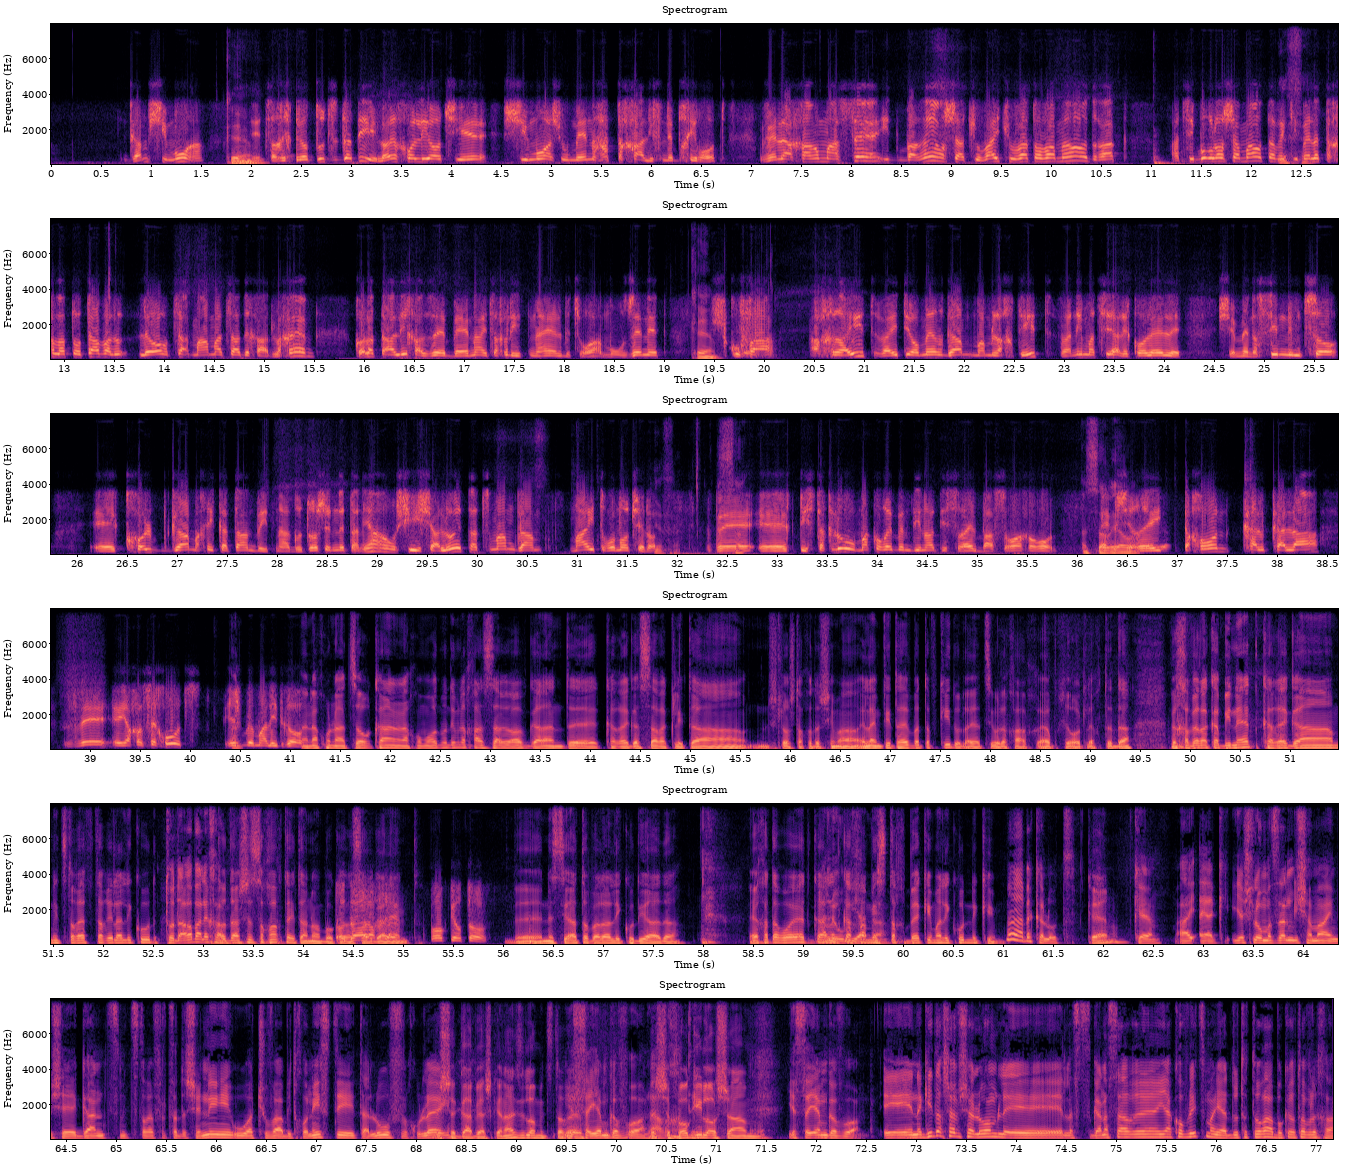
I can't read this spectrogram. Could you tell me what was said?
גם שימוע כן. אה, צריך להיות דו צדדי. לא יכול להיות שיהיה שימוע שהוא מעין התחה לפני בחירות, ולאחר מעשה יתברר שהתשובה היא תשובה טובה מאוד, רק הציבור לא שמע אותה וקיבל את החלטותיו לאור צ... מעמד צד אחד. לכן, כל התהליך הזה בעיניי צריך להתנהל בצורה מאוזנת, כן. שקופה, אחראית, והייתי אומר גם ממלכתית, ואני מציע לכל אלה שמנסים למצוא אה, כל פגם הכי קטן בהתנהגותו של נתניהו, שישאלו את עצמם גם מה היתרונות שלו. ותסתכלו מה קורה במדינת ישראל בעשור האחרון. בהקשרי ביטחון, כלכלה ויחסי חוץ, יש במה להתגאות. אנחנו נעצור כאן, אנחנו מאוד מודים לך, השר יואב גלנט, אה, כרגע שר הקליטה, שלושת החודשים, אלא אם תתאהב בתפקיד, אולי יציעו לך אחרי הבחירות, לך תדע. וחבר הקבינט, כרגע מצטרף טרי לליכוד. תודה רבה לך. תודה ששוחחת איתנו הבוקר, תודה השר לכם, גלנט. בוקר טוב. ונסיעה טובה לליכודיאדה. איך אתה רואה את גלנט ככה. מסתחבק עם הליכודניקים? אה, בקלות. כן? כן. יש לו מזל משמיים שגנץ מצטרף לצד השני, הוא התשובה הביטחוניסטית, אלוף וכולי. ושגבי אשכנזי לא מצטרף. יסיים גבוה, ושבוגי לא שם. יסיים גבוה. אה, נגיד עכשיו שלום ל- לסגן השר אה, יעקב ליצמן, יהדות התורה, בוקר טוב לך.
